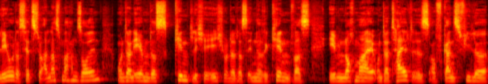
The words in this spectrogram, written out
Leo, das hättest du anders machen sollen. Und dann eben das kindliche Ich oder das innere Kind, was eben nochmal unterteilt ist auf ganz viele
